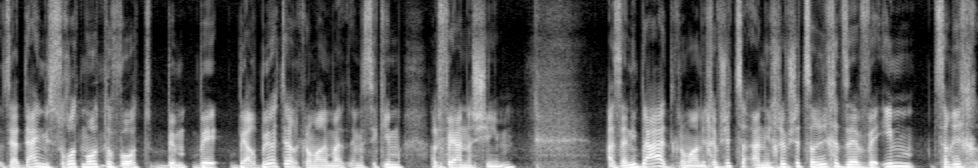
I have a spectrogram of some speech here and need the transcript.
זה עדיין משרות מאוד טובות, ב, ב, בהרבה יותר, כלומר, הם מעסיקים אלפי אנשים. אז אני בעד, כלומר, אני חושב, שצ... אני חושב שצריך את זה, ואם צריך,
